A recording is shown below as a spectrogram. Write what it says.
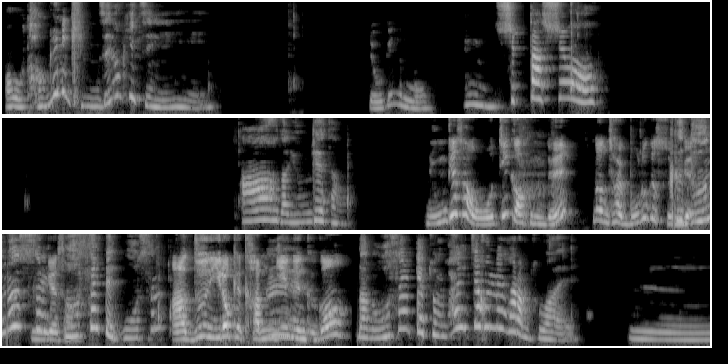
어, 당연히 김재혁이지. 여기는 뭐. 응, 쉽다, 쉬워. 아, 나 윤계상. 윤계상 어디가 근데? 난 잘 모르겠어. 그. 눈웃을, 윤계상. 웃을 때 웃음? 아, 눈 이렇게 감기는 음. 그거? 난 웃을 때 좀 활짝 웃는 사람 좋아해. 음,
